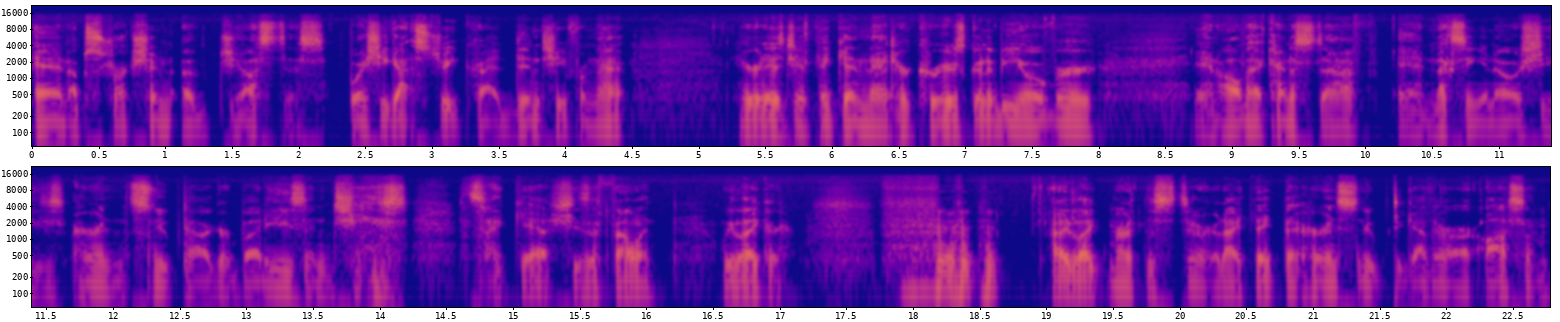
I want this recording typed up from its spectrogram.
and obstruction of justice. Boy, she got street cred, didn't she, from that? Here it is, you're thinking that her career's going to be over and all that kind of stuff. And next thing you know, she's her and Snoop Dogg are buddies, and she's it's like, yeah, she's a felon. We like her. I like Martha Stewart. I think that her and Snoop together are awesome.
